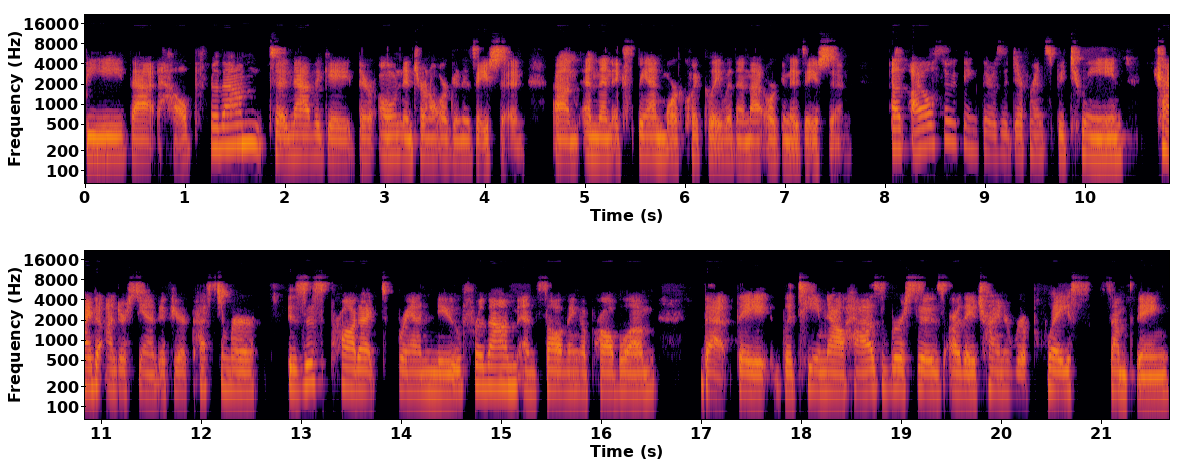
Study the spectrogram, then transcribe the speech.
be that help for them to navigate their own internal organization um, and then expand more quickly within that organization. I also think there's a difference between trying to understand if your customer is this product brand new for them and solving a problem that they the team now has versus are they trying to replace something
